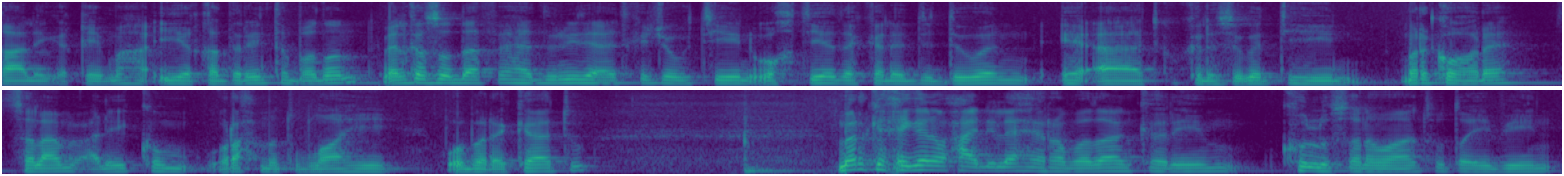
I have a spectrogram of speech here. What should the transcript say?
قالق قيمها إيه قدرين تبضن ملك صدا فيها دنيا أدك جوتين وقتيدا كلا ددوان آدك كلا سوقتهين مركوهرة السلام عليكم ورحمة الله وبركاته marka xigana waxaan ilaahay ramadaan kariim kullu sanawaantu tayibiin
